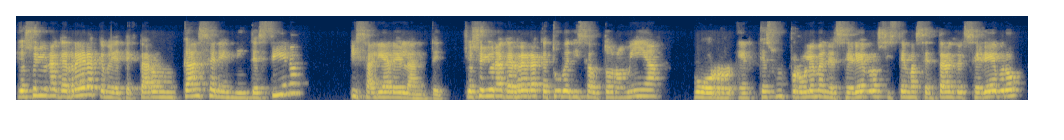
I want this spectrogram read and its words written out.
Yo soy una guerrera que me detectaron un cáncer en mi intestino y salí adelante. Yo soy una guerrera que tuve disautonomía por que es un problema en el cerebro, sistema central del cerebro,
